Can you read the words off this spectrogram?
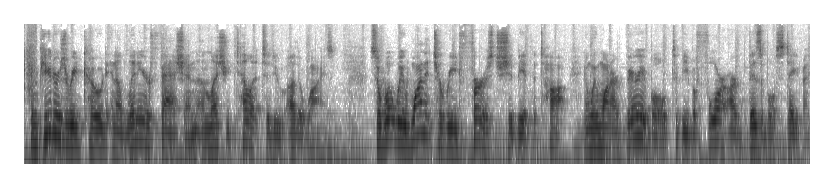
Computers read code in a linear fashion unless you tell it to do otherwise. So what we want it to read first should be at the top and we want our variable to be before our visible statement.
